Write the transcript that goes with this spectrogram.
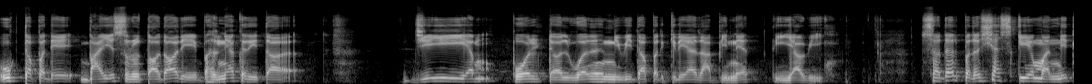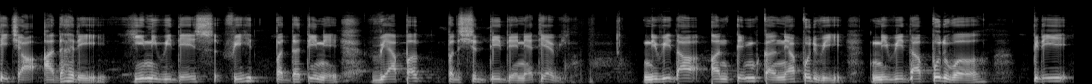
उक्त पदे बाह्य स्रोताद्वारे भरण्याकरिता जी एम पोर्टलवर निविदा प्रक्रिया राबविण्यात यावी. सदर प्रशासकीय मान्यतेच्या आधारे ही निविदेस विहित पद्धतीने व्यापक प्रसिद्धी देण्यात यावी. निविदा अंतिम करण्यापूर्वी निविदापूर्व प्री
